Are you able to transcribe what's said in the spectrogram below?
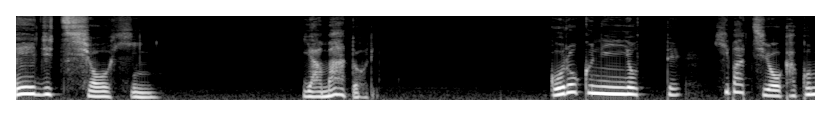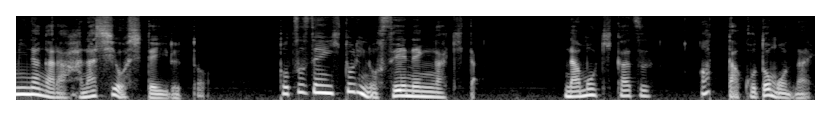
英実商品。山鳥。56人寄って火鉢を囲みながら話をしていると突然一人の青年が来た。名も聞かず会ったこともない。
